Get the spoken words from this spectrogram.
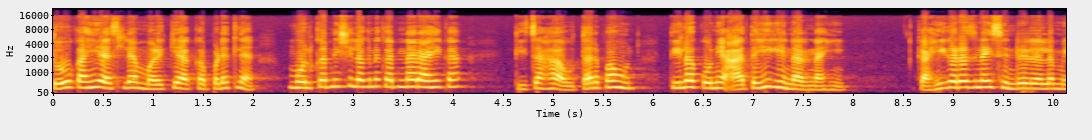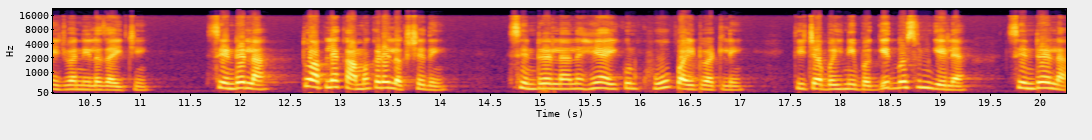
तो काही असल्या मळक्या कपड्यातल्या मोलकरणीशी लग्न करणार आहे का? तिचा हा अवतार पाहून तिला कोणी आतही घेणार नाही. काही गरज नाही सिंड्रेलाला मेजवानीला जायची. सिंड्रेला तू आपल्या कामाकडे लक्ष दे. सिंड्रेलाला हे ऐकून खूप वाईट वाटले. तिच्या बहिणी बग्गीत बसून गेल्या. सिंड्रेला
